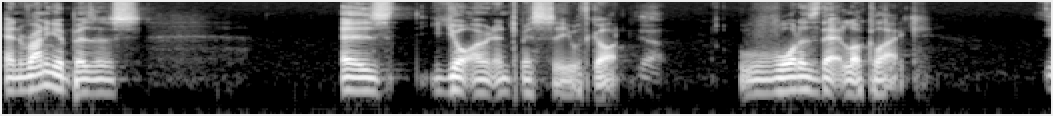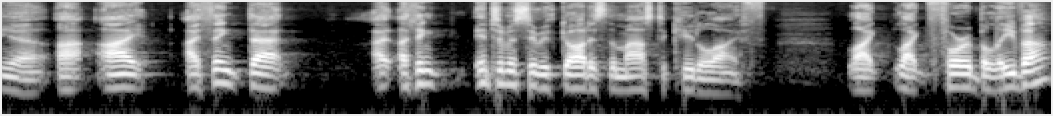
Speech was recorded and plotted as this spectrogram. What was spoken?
and running a business is your own intimacy with God. Yeah. What does that look like? Yeah, I I, I think that I, I think intimacy with God is the master key to life. Like like for a believer,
